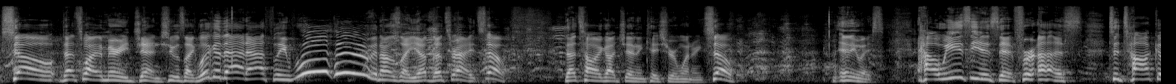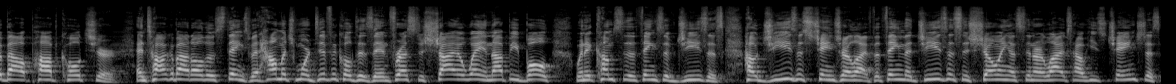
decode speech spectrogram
So that's why I married Jen. She was like, look at that athlete, woohoo! And I was like, yep, that's right. So that's how I got Jen, in case you were wondering. So, Anyways, how easy is it for us to talk about pop culture and talk about all those things, but how much more difficult is it for us to shy away and not be bold when it comes to the things of Jesus? How Jesus changed our life, the thing that Jesus is showing us in our lives, how he's changed us,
